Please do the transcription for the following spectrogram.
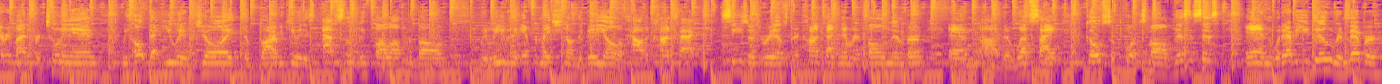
Everybody for tuning in. We hope that you enjoyed the barbecue. It is absolutely fall off the bone. We're leaving the information on the video of how to contact Caesar's Ribs, their contact number and phone number, and uh, their website. Go support small businesses. And whatever you do, remember,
